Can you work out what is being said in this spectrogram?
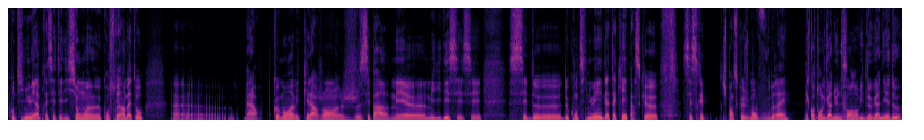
continuer après cette édition, construire un bateau. alors, Comment, avec quel argent, euh, je ne sais pas, mais, euh, mais l'idée, c'est, c'est, c'est de, de continuer et d'attaquer parce que ce serait, je pense que je m'en voudrais. Mais quand on le gagne une fois, on a envie de le gagner deux.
